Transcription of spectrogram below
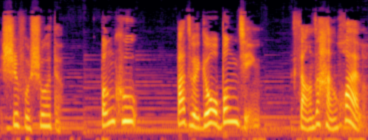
师傅说的：“甭哭，把嘴给我绷紧，嗓子喊坏了，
